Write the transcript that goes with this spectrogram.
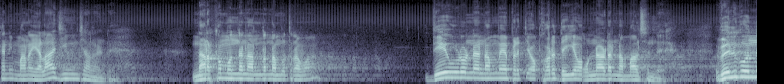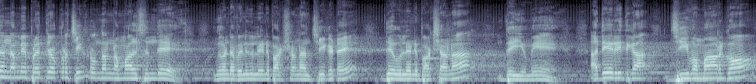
కానీ మనం ఎలా జీవించాలండి? నరకం ఉందని అందరు నమ్ముతున్నామా? దేవుడున్న నమ్మే ప్రతి ఒక్కరు దెయ్యం ఉన్నాడని నమ్మాల్సిందే. వెలుగు ఉందని నమ్మే ప్రతి ఒక్కరు చీకటి ఉందని నమ్మాల్సిందే. ఎందుకంటే వెలుగు లేని పక్షాన చీకటే దేవుడు లేని పక్షాన దెయ్యమే. అదే రీతిగా జీవ మార్గం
